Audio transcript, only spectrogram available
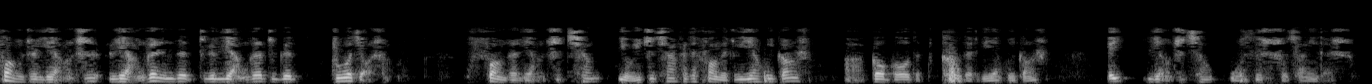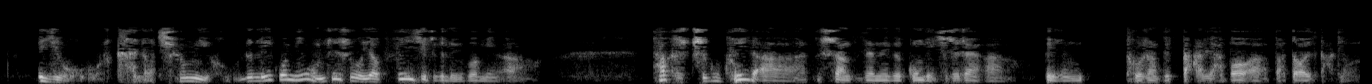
放着两只两个人的这个两个这个桌角上。放着两支枪，有一支枪还在放在这个烟灰缸上啊，高高的扣在这个烟灰缸上。哎，两支枪，五四式手枪应该是。哎呦，看到枪以后，这雷国明，我们这时候要分析这个雷国明啊，他可是吃过亏的啊。上次在那个拱北汽车站啊，被人头上给打了俩包啊，把刀也打掉了。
